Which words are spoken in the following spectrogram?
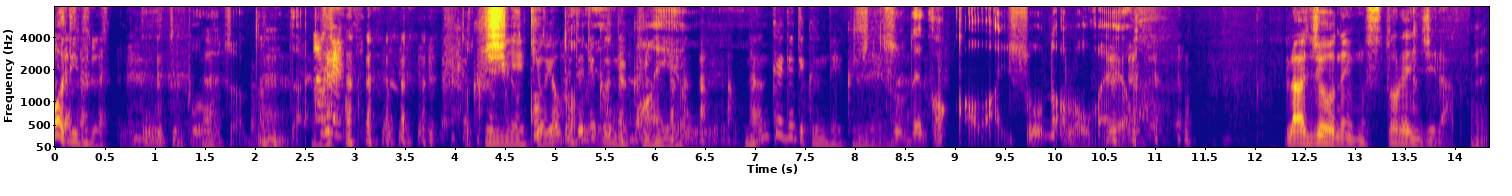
オーディブルオーディブルじゃなんだ国へ今日よく出てくんな国へお前よ。何回出てくんだよ国へそれがかわいそうだろうがよ。ラジオネームストレンジラブ、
